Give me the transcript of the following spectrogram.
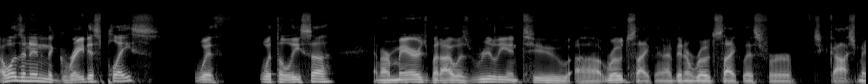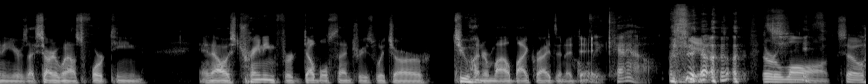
I wasn't in the greatest place with with Alisa and our marriage, but I was really into uh, road cycling. I've been a road cyclist for gosh many years. I started when I was 14, and I was training for double centuries, which are 200 mile bike rides in a day. Holy cow. yeah, they're long. So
